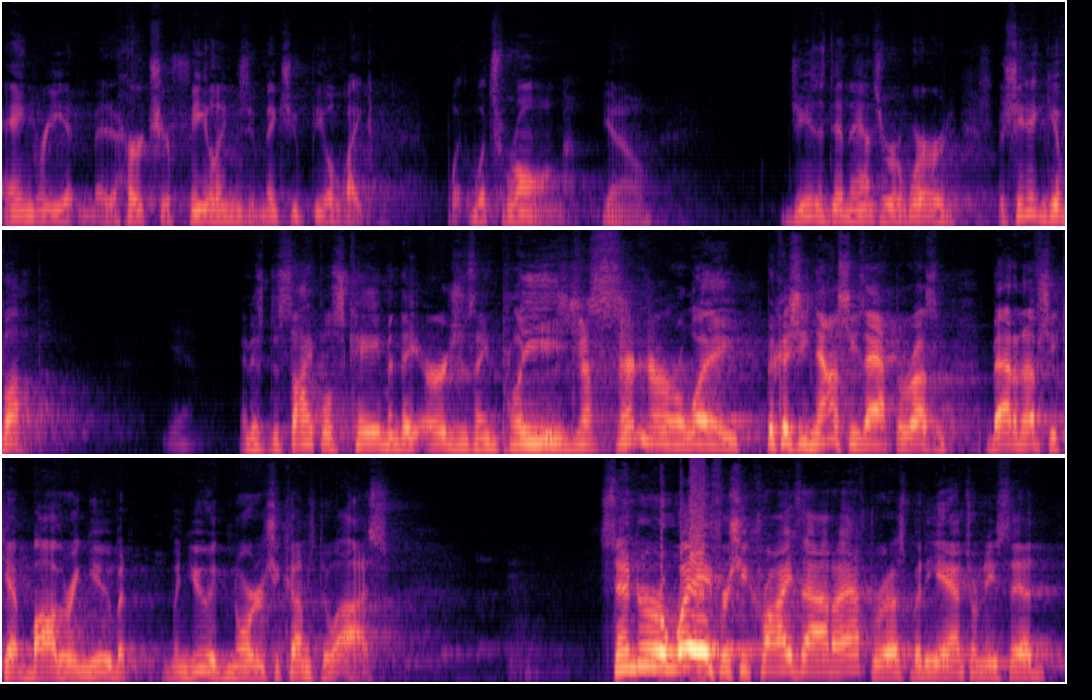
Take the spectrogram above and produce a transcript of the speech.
angry, it, it hurts your feelings, it makes you feel like, what, what's wrong, you know? Jesus didn't answer a word, but she didn't give up. And his disciples came and they urged him, saying, Please just send her away. Because she now she's after us. And bad enough she kept bothering you, but when you ignored her, she comes to us. Send her away, for she cries out after us. But he answered and he said,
